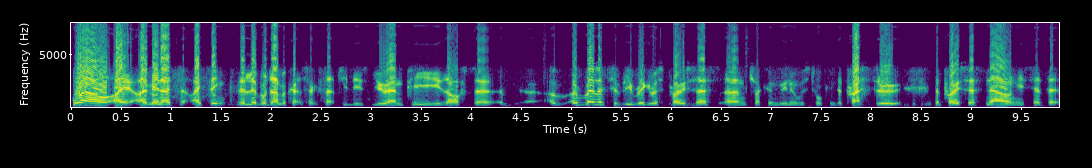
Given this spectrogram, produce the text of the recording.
Well, I, I mean, I, th- I, think the Liberal Democrats are accepting these new MPs after a, a, relatively rigorous process. Um, Chuka Umunna was talking to press through the process now, and he said that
